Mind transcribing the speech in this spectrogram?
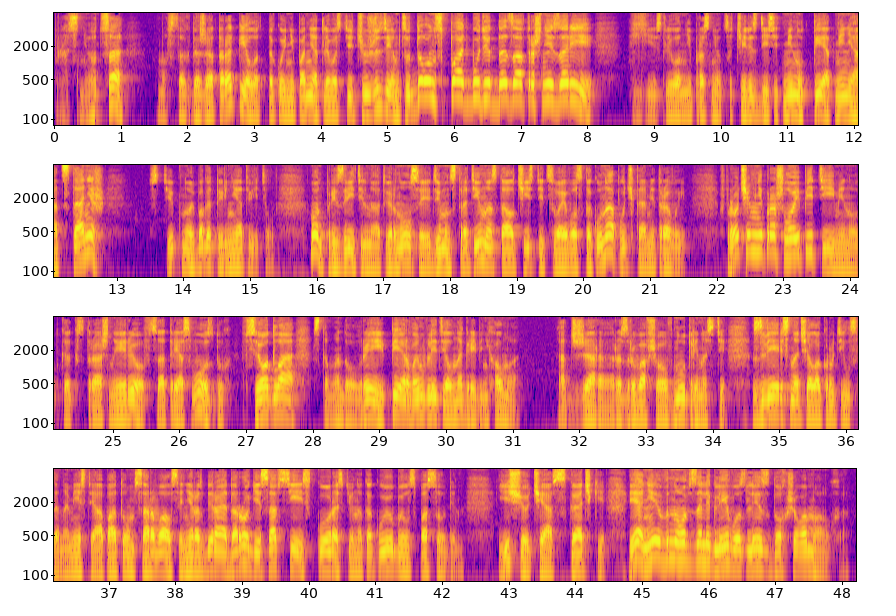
Проснется? Массах даже оторопел от такой непонятливости чужеземца. Да он спать будет до завтрашней зари. Если он не проснется через десять минут, ты от меня отстанешь? Степной богатырь не ответил. Он презрительно отвернулся и демонстративно стал чистить своего скакуна пучками травы. Впрочем, не прошло и пяти минут, как страшный рев сотряс воздух. «В седла!» — скомандовал Рэй, первым влетел на гребень холма. От жара, разрывавшего внутренности, зверь сначала крутился на месте, а потом сорвался, не разбирая дороги, со всей скоростью, на какую был способен. Еще час скачки, и они вновь залегли возле сдохшего Мауха.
